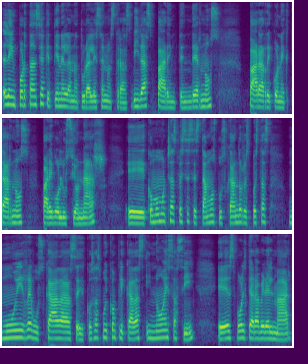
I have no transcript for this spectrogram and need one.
la importancia que tiene la naturaleza en nuestras vidas para entendernos, para reconectarnos, para evolucionar, eh, como muchas veces estamos buscando respuestas muy rebuscadas, eh, cosas muy complicadas y no es así. Es voltear a ver el mar,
